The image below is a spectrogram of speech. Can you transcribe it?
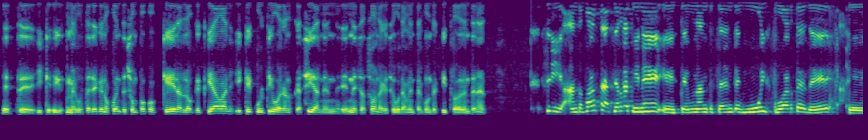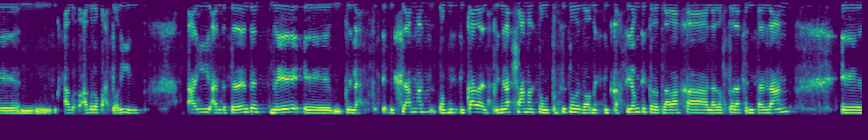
este, y, que, me gustaría que nos cuentes un poco qué era lo que criaban y qué cultivos eran los que hacían en, en esa zona, que seguramente algún registro deben tener. Sí, Antofagasta de la Sierra tiene este, un antecedente muy fuerte de eh, agropastoril. Hay antecedentes de, eh, las llamas domesticadas, las primeras llamas son un proceso de domesticación que se lo trabaja la doctora Jennifer Grant, eh,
